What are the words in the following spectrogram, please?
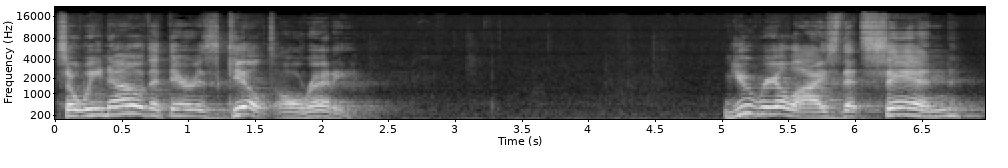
So we know that there is guilt already you realize that sin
